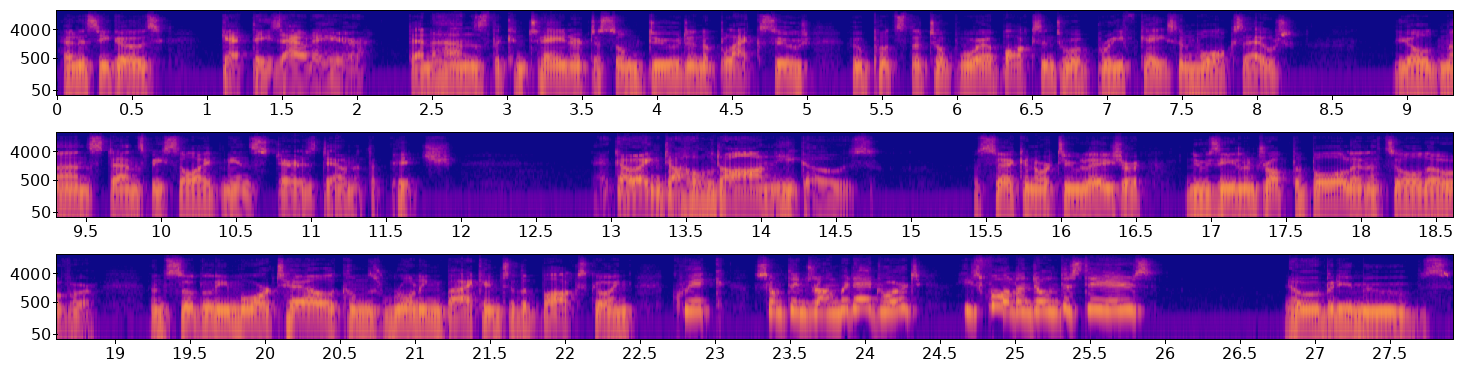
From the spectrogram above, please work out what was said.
Hennessy goes, Get these out of here. Then hands the container to some dude in a black suit who puts the Tupperware box into a briefcase and walks out. The old man stands beside me and stares down at the pitch. They're going to hold on, he goes. A second or two later, New Zealand drop the ball and it's all over and suddenly Mortel comes running back into the box, going, Quick, something's wrong with Edward. He's fallen down the stairs. Nobody moves,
